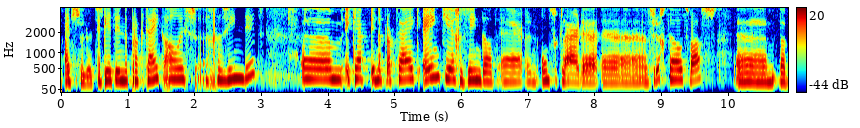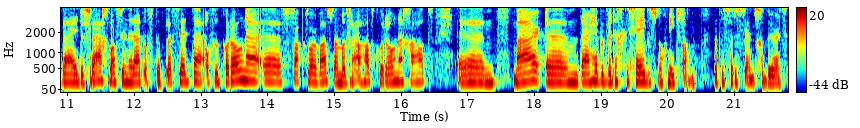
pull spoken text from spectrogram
absoluut. Heb, heb je het in de praktijk al eens gezien, dit? Um, ik heb in de praktijk één keer gezien dat er een onverklaarde uh, vruchtdood was. Um, waarbij de vraag was inderdaad of de placenta of een coronafactor uh, was. Want mevrouw had corona gehad. Um, maar daar hebben we de gegevens nog niet van. Dat is recent gebeurd.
